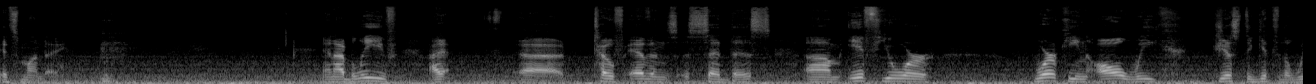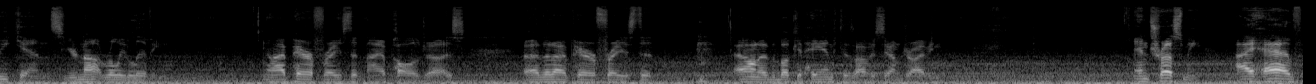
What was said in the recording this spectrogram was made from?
it's Monday. and I believe I uh, Toph Evans said this. Um, if you're working all week just to get to the weekends, you're not really living. And I paraphrased it, and I apologize uh, that I paraphrased it. I don't have the book at hand because obviously I'm driving. And trust me, I have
